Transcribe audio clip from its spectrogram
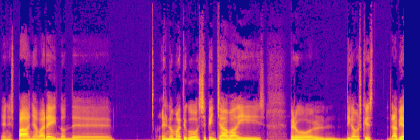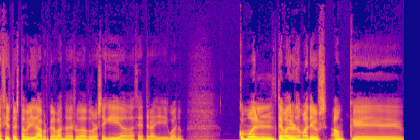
en España, Bahrein, donde el neumático se pinchaba y pero digamos que había cierta estabilidad porque la banda de rodadura seguía, etcétera. Y bueno, como el tema de los neumáticos, aunque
